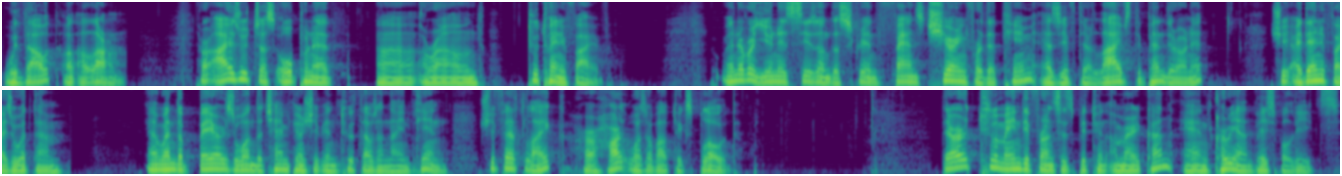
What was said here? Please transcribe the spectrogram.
without an alarm. Her eyes would just open at uh, around 225. Whenever Eunice sees on the screen fans cheering for the team as if their lives depended on it, she identifies with them. And when the Bears won the championship in 2019, she felt like her heart was about to explode. There are two main differences between American and Korean baseball leagues.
